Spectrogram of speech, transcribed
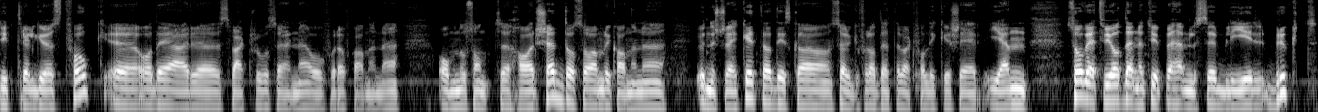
dypt religiøst folk, uh, og det er svært provoserende overfor afghanerne om noe sånt har skjedd. Og så har amerikanerne understreket at de skal sørge for at dette i hvert fall ikke skjer igjen. Så vet vi jo at denne type hendelser blir brukt.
